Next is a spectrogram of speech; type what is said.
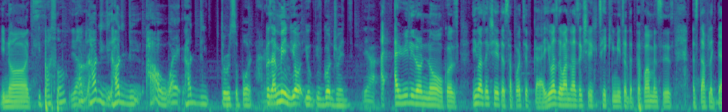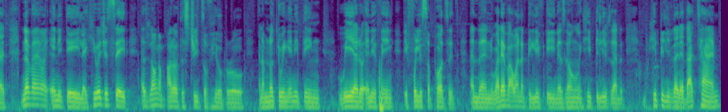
you know, it's. The pastor? Yeah. How, how did he, how did he how why how did he throw support? Because I mean, you're you you've got dreads. Yeah, I, I really don't know because he was actually the supportive guy. He was the one that was actually taking me to the performances and stuff like that. Never on any day, like he would just say, as long I'm out of the streets of Hillbrow and I'm not doing anything weird or anything, he fully supports it. And then whatever I want to believe in, as long as he believes that, he believed that at that time,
